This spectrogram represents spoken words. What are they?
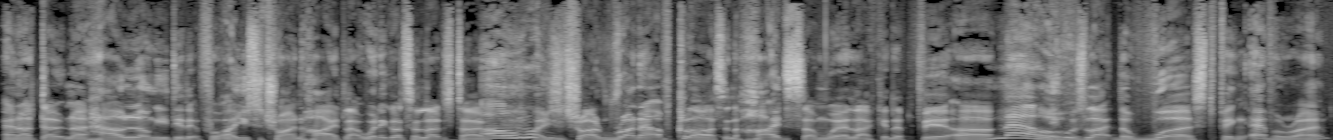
and I don't know how long he did it for. I used to try and hide, like when it got to lunchtime, Oh I used to try and run out of class and hide somewhere, like in a theatre. Mel. it was like the worst thing ever, right?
